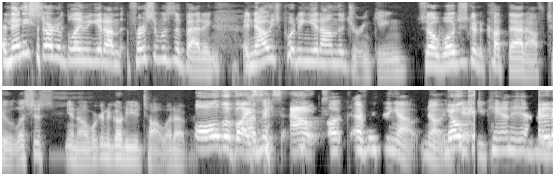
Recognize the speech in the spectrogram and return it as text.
And then he started blaming it on first it was the betting, and now he's putting it on the drinking. So we're just going to cut that off too. Let's just you know we're going to go to Utah, whatever. All the I vices mean- out. Uh, everything out. No, you No can't, you can't have Get it anything.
